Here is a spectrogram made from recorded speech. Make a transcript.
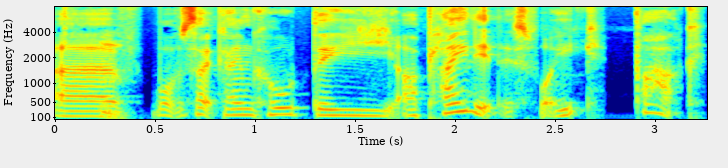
uh Hmm. what was that game called? The I played it this week. Fuck.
